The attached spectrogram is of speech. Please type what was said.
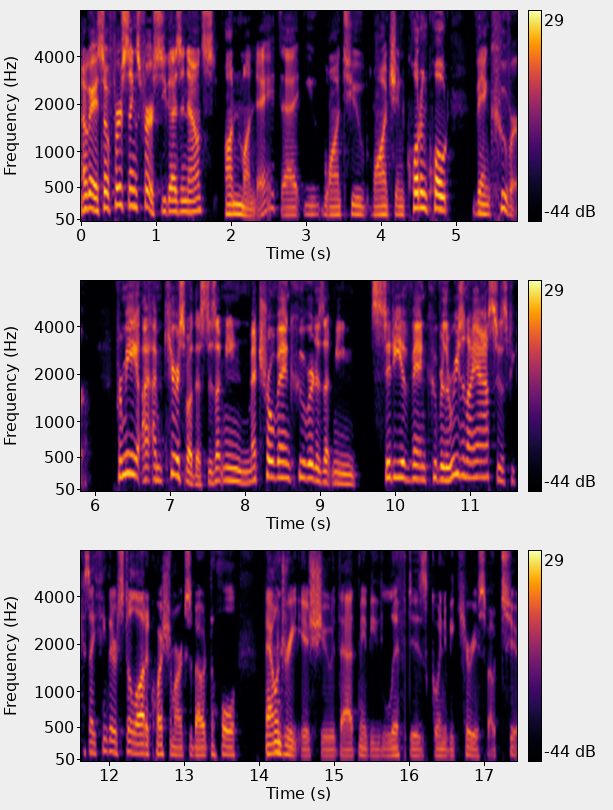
Okay, so first things first, you guys announced on Monday that you want to launch in quote unquote Vancouver. For me, I, am curious about this. Does that mean Metro Vancouver? Does that mean City of Vancouver? The reason I ask is because I think there's still a lot of question marks about the whole boundary issue that maybe Lyft is going to be curious about too.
